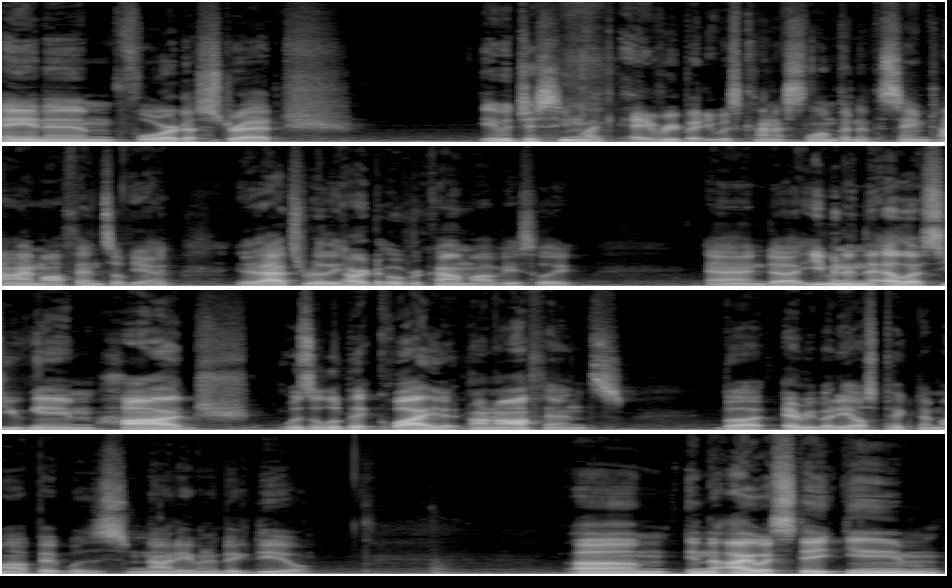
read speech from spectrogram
A and M Florida stretch, it would just seem like everybody was kind of slumping at the same time offensively. Yeah. Yeah, that's really hard to overcome, obviously. And uh, even in the LSU game, Hodge was a little bit quiet on offense, but everybody else picked him up. It was not even a big deal. Um, in the Iowa State game,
